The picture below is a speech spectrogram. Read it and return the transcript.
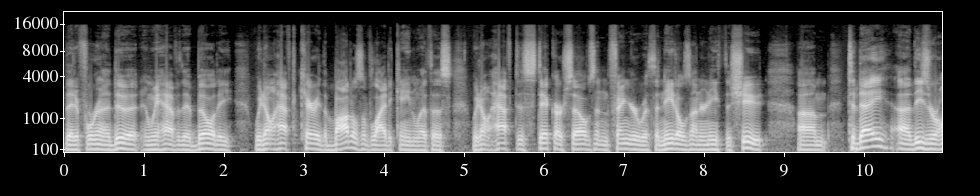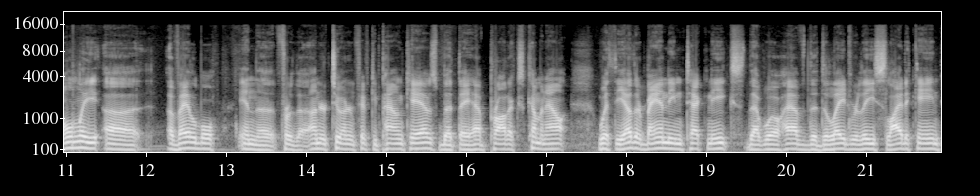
that if we're going to do it and we have the ability, we don't have to carry the bottles of lidocaine with us. We don't have to stick ourselves in the finger with the needles underneath the chute. Um, today, uh, these are only uh, available in the for the under 250 pound calves, but they have products coming out with the other banding techniques that will have the delayed release lidocaine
